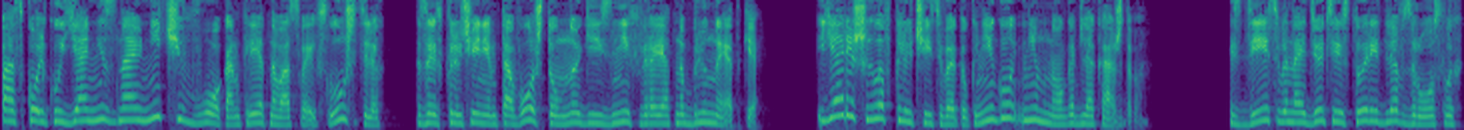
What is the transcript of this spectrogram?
Поскольку я не знаю ничего конкретного о своих слушателях, за исключением того, что многие из них, вероятно, брюнетки, я решила включить в эту книгу немного для каждого. Здесь вы найдете истории для взрослых,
